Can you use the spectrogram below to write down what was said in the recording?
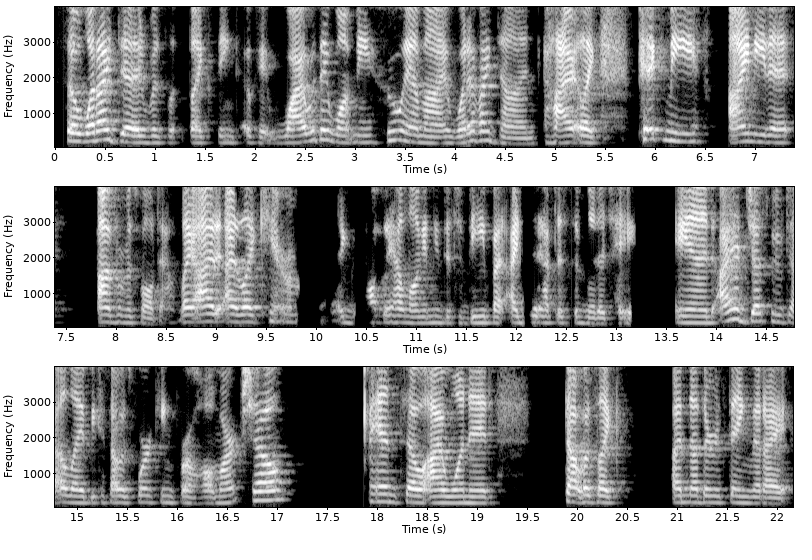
so what I did was like think, okay, why would they want me? Who am I? What have I done? Hire like pick me. I need it. I'm from a small town. Like I, I like can't remember exactly how long it needed to be, but I did have to submit a tape. And I had just moved to LA because I was working for a Hallmark show. And so I wanted that was like another thing that I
